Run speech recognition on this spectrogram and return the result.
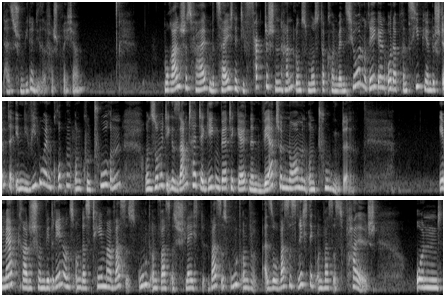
Da ist schon wieder dieser Versprecher. Moralisches Verhalten bezeichnet die faktischen Handlungsmuster, Konventionen, Regeln oder Prinzipien bestimmter Individuen, Gruppen und Kulturen und somit die Gesamtheit der gegenwärtig geltenden Werte, Normen und Tugenden. Ihr merkt gerade schon, wir drehen uns um das Thema, was ist gut und was ist schlecht, was ist gut und also was ist richtig und was ist falsch. Und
